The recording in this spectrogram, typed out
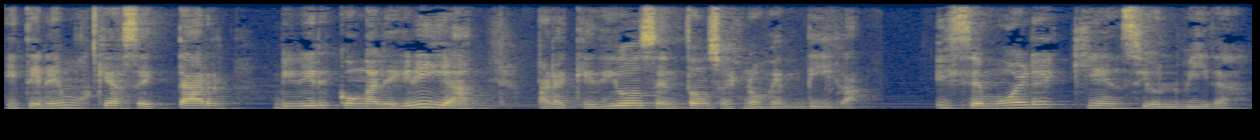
y tenemos que aceptar vivir con alegría para que Dios entonces nos bendiga. Y se muere quien se olvida.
